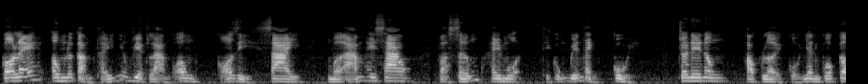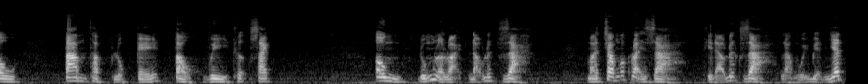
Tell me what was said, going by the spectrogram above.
Có lẽ ông đã cảm thấy những việc làm của ông có gì sai, mờ ám hay sao, và sớm hay muộn thì cũng biến thành củi. Cho nên ông học lời cổ nhân có câu tam thập lục kế tàu vi thượng sách. Ông đúng là loại đạo đức giả, mà trong các loại giả thì đạo đức giả là ngụy biện nhất.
